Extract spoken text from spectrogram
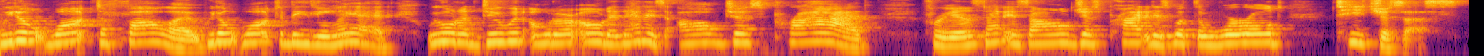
We don't want to follow. We don't want to be led. We want to do it on our own. And that is all just pride, friends. That is all just pride. It is what the world teaches us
